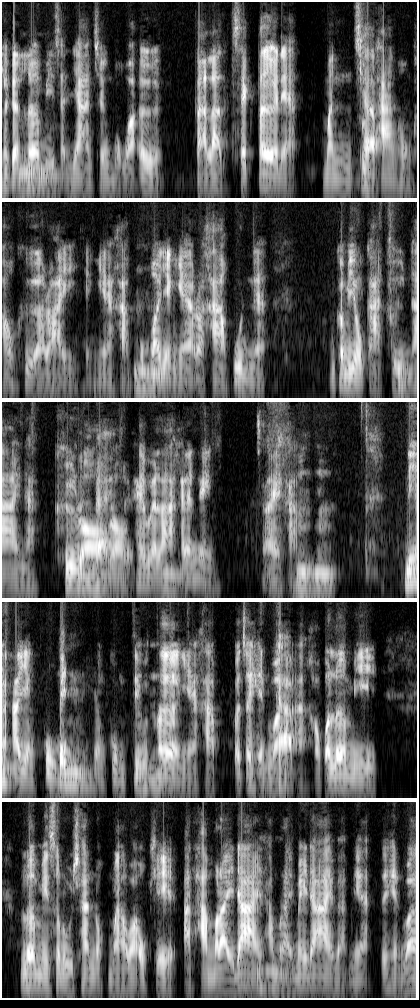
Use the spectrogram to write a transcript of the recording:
ถ้าเกิดเริ่มมีสัญญาณเชิงบอกว่าเออ แต่ละ sector เนี่ย มันสุดทางของเขาคืออะไรอย่างเงี้ยครับผมว่าอย่างเงี้ยราคาหุ้นเนี่ยมันก็มีโอกาสฟื้นได้นะ คือรอรอแค่เวลาแค่นั้นเองใช่ครับนี่อย่างกลุ่มอย่างกลุ่มติวเตอร์อย่างเงี้ยครับก็จะเห็นว่าเขาก็เริ่มมี เริ่มมี solution ออกมาว่าโอเคอาจทำอะไรได้ทำอะไรไม่ได้แบบเนี้ยจะเห็นว่า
